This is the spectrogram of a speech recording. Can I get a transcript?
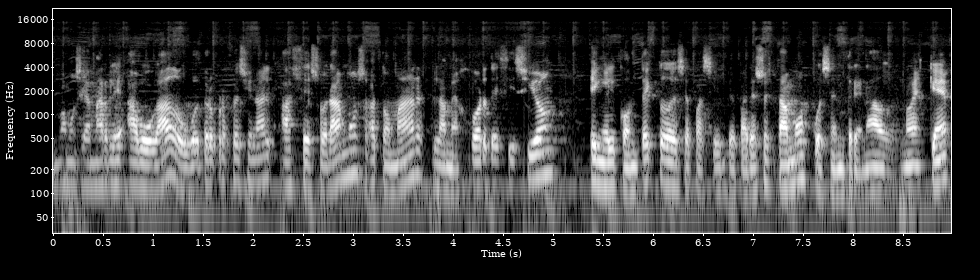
vamos a llamarle abogado u otro profesional, asesoramos a tomar la mejor decisión en el contexto de ese paciente. Para eso estamos pues entrenados. No es que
